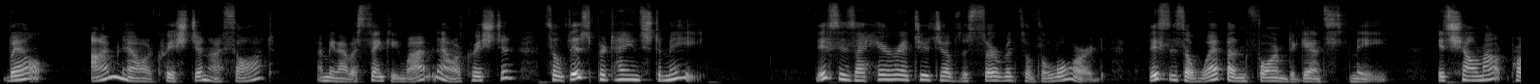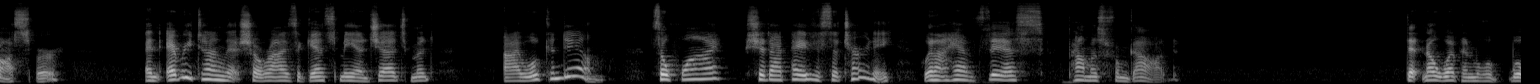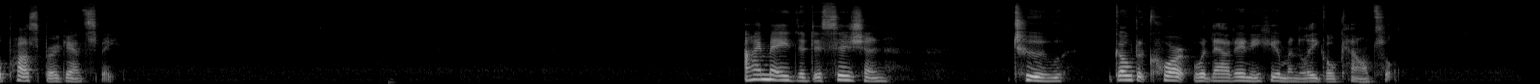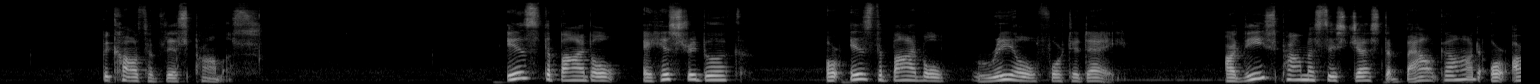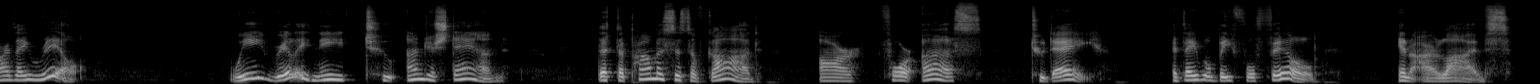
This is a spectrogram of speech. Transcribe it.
Well, I'm now a Christian, I thought. I mean, I was thinking, well, I'm now a Christian, so this pertains to me. This is a heritage of the servants of the Lord. This is a weapon formed against me. It shall not prosper, and every tongue that shall rise against me in judgment I will condemn. So why should I pay this attorney when I have this promise from God? that no weapon will, will prosper against me. I made the decision to go to court without any human legal counsel because of this promise. Is the Bible a history book or is the Bible real for today? Are these promises just about God or are they real? We really need to understand that the promises of God are for us today. And they will be fulfilled in our lives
